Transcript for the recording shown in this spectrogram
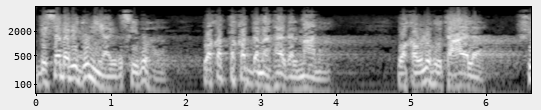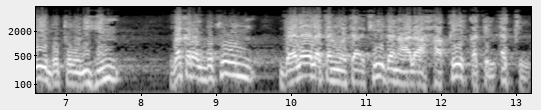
بسبب دنيا يصيبها. وقد تقدم هذا المعنى. وقوله تعالى في بطونهم ذكر البطون دلالة وتأكيدا على حقيقة الأكل.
